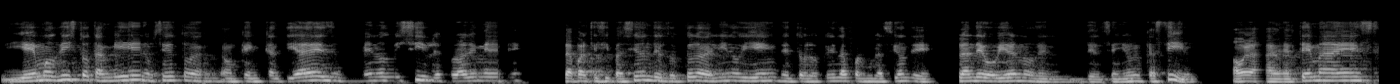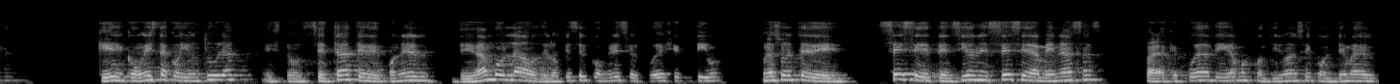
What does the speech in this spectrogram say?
y hemos visto también, ¿no es cierto?, aunque en cantidades menos visibles probablemente, la participación del doctor Abelino Guillén dentro de lo que es la formulación de plan de gobierno del, del señor Castillo. Ahora, el tema es que con esta coyuntura esto, se trate de poner de ambos lados de lo que es el Congreso y el Poder Ejecutivo una suerte de cese de tensiones, cese de amenazas para que pueda, digamos, continuarse con el tema de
